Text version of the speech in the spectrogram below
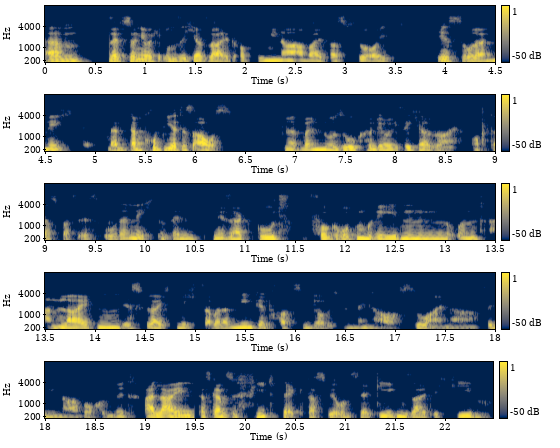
ähm, selbst wenn ihr euch unsicher seid, ob Seminararbeit was für euch ist oder nicht, dann, dann probiert es aus. Ne? Weil nur so könnt ihr euch sicher sein, ob das was ist oder nicht. Und wenn ihr sagt, gut, vor Gruppen reden und anleiten ist vielleicht nichts, aber dann nehmt ihr trotzdem, glaube ich, eine Menge aus so einer Seminarwoche mit. Allein das ganze Feedback, das wir uns ja gegenseitig geben,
